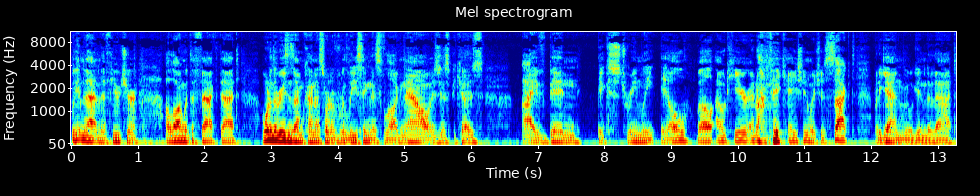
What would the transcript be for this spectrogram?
we'll get into that in the future, along with the fact that one of the reasons I'm kind of sort of releasing this vlog now is just because I've been extremely ill while out here and on vacation, which has sucked. But again, we will get into that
